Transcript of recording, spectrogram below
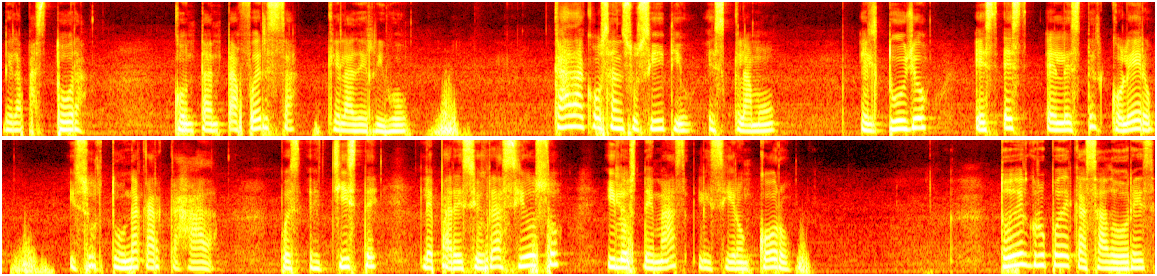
de la pastora, con tanta fuerza que la derribó. Cada cosa en su sitio, exclamó, el tuyo es, es el estercolero, y soltó una carcajada, pues el chiste le pareció gracioso y los demás le hicieron coro. Todo el grupo de cazadores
